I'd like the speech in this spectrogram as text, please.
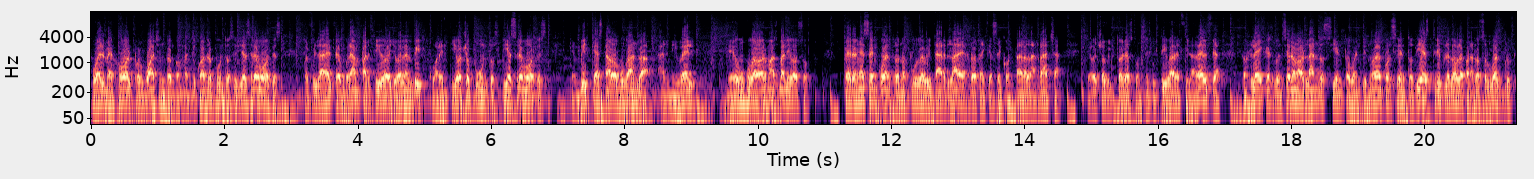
fue el mejor por Washington con 24 puntos y 10 rebotes. Por Filadelfia un gran partido de Joel Embiid, 48 puntos, 10 rebotes. Embiid que ha estado jugando al nivel de un jugador más valioso. Pero en ese encuentro no pudo evitar la derrota y que se cortara la racha de 8 victorias consecutivas de Filadelfia. Los Lakers vencieron a Orlando 129 por 110, triple doble para Russell Westbrook,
